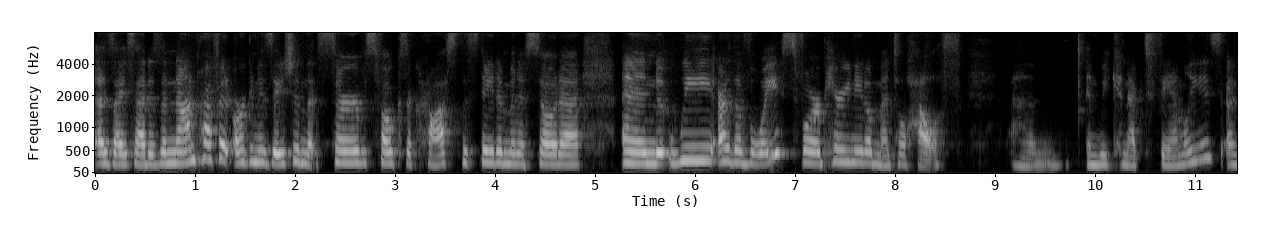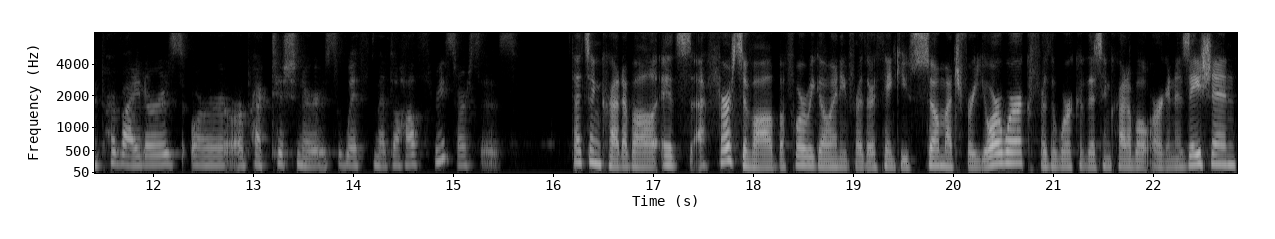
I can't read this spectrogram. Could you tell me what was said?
as I said, is a nonprofit organization that serves folks across the state of Minnesota, and we are the voice for perinatal mental health. Um, and we connect families and providers or, or practitioners with mental health resources. That's incredible. It's uh, first of all, before we go any further, thank you so much for your work, for the work of this incredible organization.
